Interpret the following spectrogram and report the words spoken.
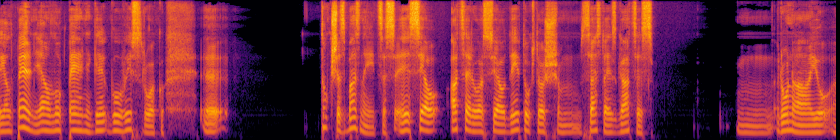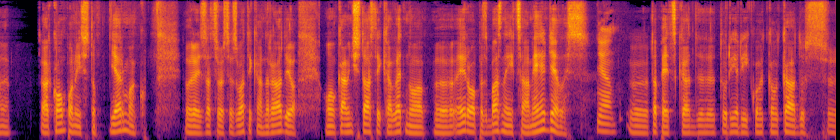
liela pēļņa, jā, un lūk, pēļņa guva virsroku. Uh, tukšas baznīcas. Es jau atceros, jau 2006. gads es mm, runāju uh, ar komponistu Jermaku. Toreiz atceros uz Vatikāna radio, un kā viņš stāstīja, ka ved no uh, Eiropas baznīcām ērģeles. Jā. Uh, tāpēc, kad uh, tur ierīko kaut kādus uh,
